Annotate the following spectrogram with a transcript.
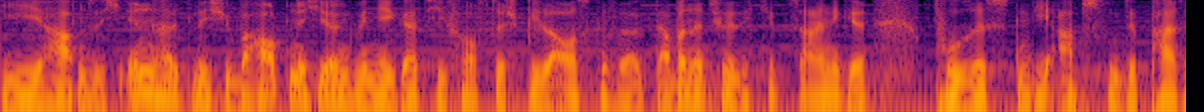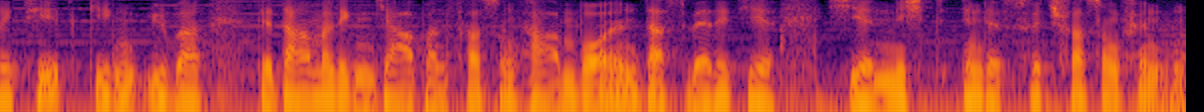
Die haben sich inhaltlich überhaupt überhaupt nicht irgendwie negativ auf das Spiel ausgewirkt. Aber natürlich gibt es einige Puristen, die absolute Parität gegenüber der damaligen Japan-Fassung haben wollen. Das werdet ihr hier nicht in der Switch-Fassung finden.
